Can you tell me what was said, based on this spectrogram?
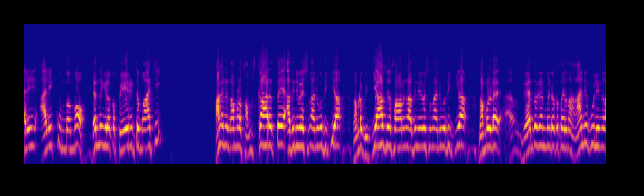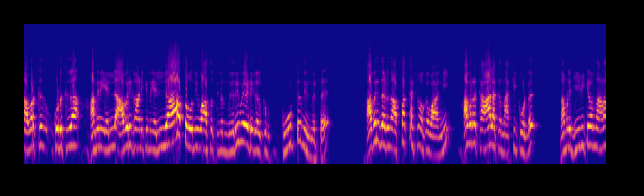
അലി അലിക്കുന്നെന്നോ എന്തെങ്കിലുമൊക്കെ പേരിട്ട് മാറ്റി. അങ്ങനെ നമ്മുടെ സംസ്കാരത്തെ അധിനിവേശം അനുവദിക്കുക നമ്മുടെ വിദ്യാഭ്യാസ സാധനങ്ങൾ അധിനിവേശം അനുവദിക്കുക നമ്മളുടെ കേന്ദ്ര ഒക്കെ തരുന്ന ആനുകൂല്യങ്ങൾ അവർക്ക് കൊടുക്കുക. അങ്ങനെ എല്ലാ അവർ കാണിക്കുന്ന എല്ലാ തോന്നിവാസത്തിനും നിറവേടുകൾക്കും കൂട്ടുനിന്നിട്ട് അവർ തരുന്ന അപ്പക്കഷ്ണമൊക്കെ വാങ്ങി അവരുടെ കാലൊക്കെ നക്കിക്കൊണ്ട് നമ്മൾ ജീവിക്കണം എന്നാണോ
